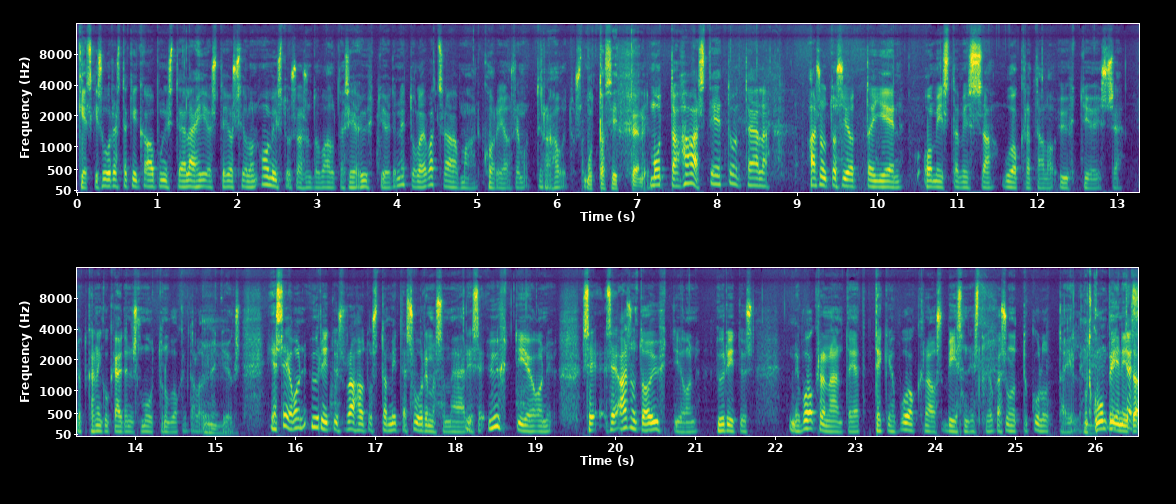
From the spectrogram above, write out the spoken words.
keskisuurestakin kaupungista ja lähiöstä, jos siellä on omistusasuntovaltaisia yhtiöitä, ne tulevat saamaan korjausremonttirahoitusta. Mutta sitten... Mutta haasteet on täällä asuntosijoittajien omistamissa vuokrataloyhtiöissä, jotka on niin kuin käytännössä muuttunut vuokrataloyhtiöiksi. Mm. Ja se on yritysrahoitusta mitä suurimmassa määrin. Se yhtiö on, se, se asuntoyhtiö on yritys, ne vuokranantajat tekevät vuokrausbisnestä, joka suunnattu kuluttajille. Mutta kumpi, niitä,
